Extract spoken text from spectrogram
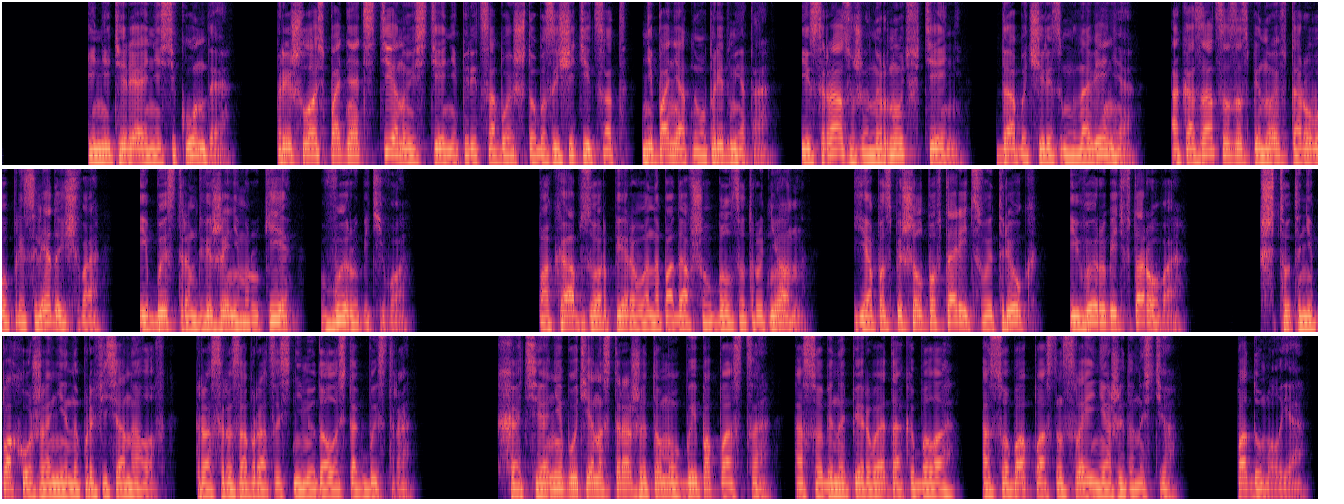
И не теряя ни секунды, пришлось поднять стену из тени перед собой, чтобы защититься от непонятного предмета, и сразу же нырнуть в тень, дабы через мгновение оказаться за спиной второго преследующего и быстрым движением руки вырубить его. Пока обзор первого нападавшего был затруднен, я поспешил повторить свой трюк и вырубить второго. Что-то не похоже они на профессионалов, раз разобраться с ними удалось так быстро. Хотя, не будь я на стороже, то мог бы и попасться. Особенно первая атака была особо опасна своей неожиданностью. Подумал я.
